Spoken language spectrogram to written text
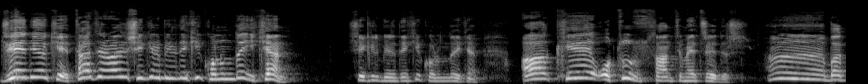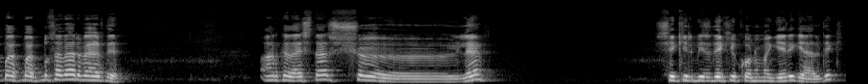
C diyor ki tahterevalli şekil 1'deki konumda iken şekil 1'deki konumda iken AK 30 santimetredir. Ha, bak bak bak bu sefer verdi. Arkadaşlar şöyle şekil 1'deki konuma geri geldik.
